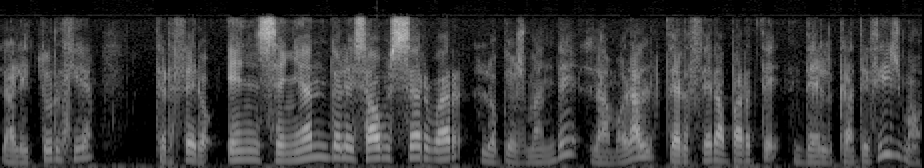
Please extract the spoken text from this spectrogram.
la liturgia, Tercero, enseñándoles a observar lo que os mandé, la moral, tercera parte del catecismo.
